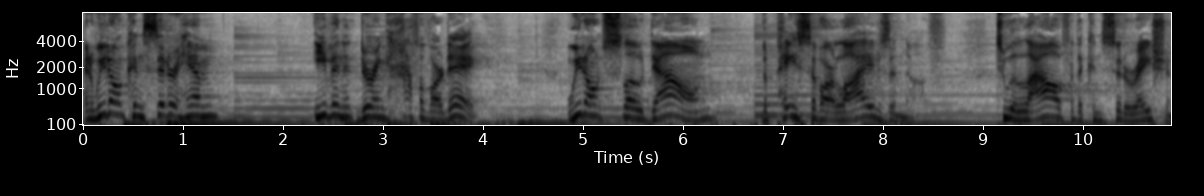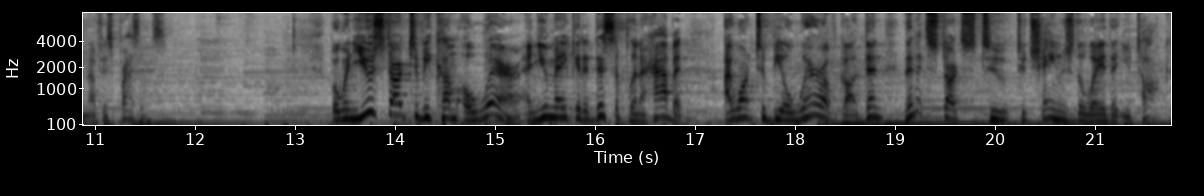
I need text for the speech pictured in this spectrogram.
And we don't consider Him even during half of our day. We don't slow down the pace of our lives enough to allow for the consideration of His presence. But when you start to become aware and you make it a discipline, a habit, I want to be aware of God, then, then it starts to, to change the way that you talk.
